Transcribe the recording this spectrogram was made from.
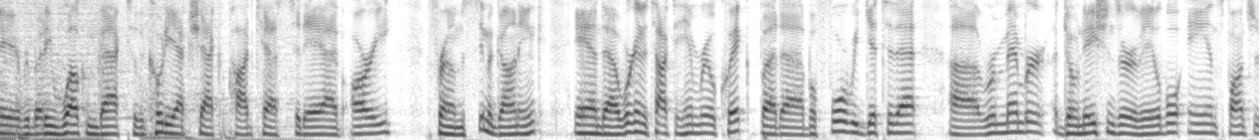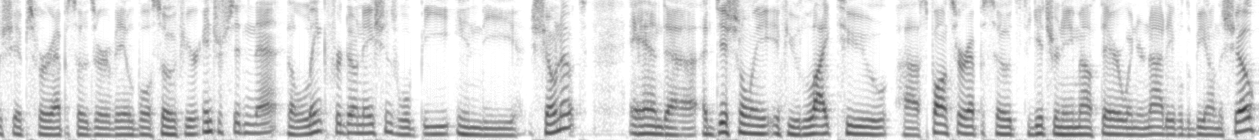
Hey, everybody, welcome back to the Kodiak Shack podcast. Today I have Ary from SimiGon Inc., and uh, we're going to talk to him real quick. But uh, before we get to that, uh, remember donations are available and sponsorships for episodes are available. So if you're interested in that, the link for donations will be in the show notes. And uh, additionally, if you'd like to uh, sponsor episodes to get your name out there when you're not able to be on the show,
